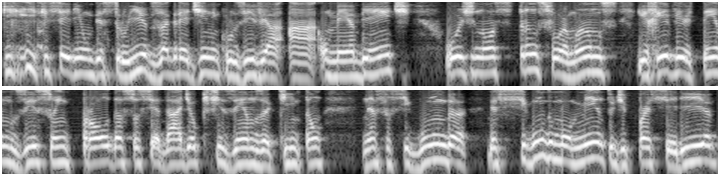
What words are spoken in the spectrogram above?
que, e que seriam destruídos, agredindo inclusive a, a, o meio ambiente. Hoje nós transformamos e revertemos isso em prol da sociedade, é o que fizemos aqui, então, nessa segunda, nesse segundo momento de parceria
